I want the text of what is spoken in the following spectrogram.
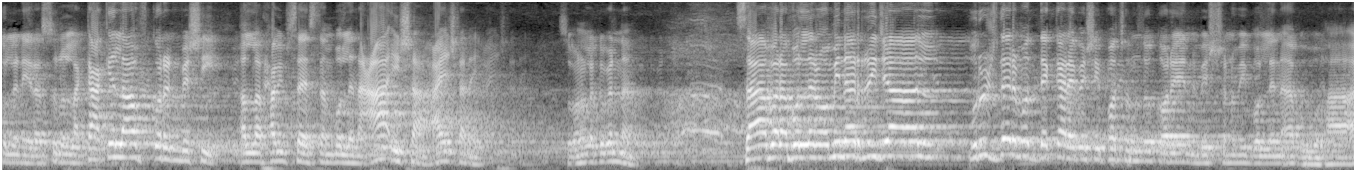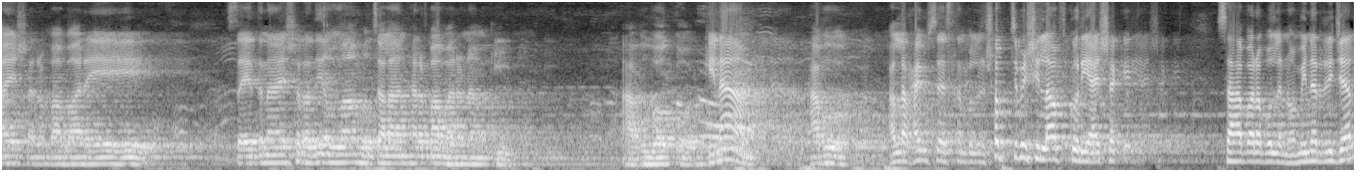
করলেন এই রাসূলুল্লাহ, কাকে লাভ করেন বেশি? আল্লাহর হাবিব সাল্লাল্লাহু আলাইহি সাল্লাম বললেন, আয়েশা আয়েশা নাই। সুবহানাল্লাহ না? সাহাবারা বললেন রিজাল। পুরুষদের মধ্যে কারে বেশি পছন্দ করেন? বিশ্বনবী বললেন, আবু আয়েশার আয়েশা রাদিয়াল্লাহু তাআলা আনহার বাবার নাম কি? আবু বকর। কি নাম? আবু বকর। আল্লাহর হাবিব সাল্লাল্লাহু বললেন, সবচেয়ে বেশি লাভ করি আয়েশাকে। সাহাবারা বললেন, অমিনার রিজাল?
